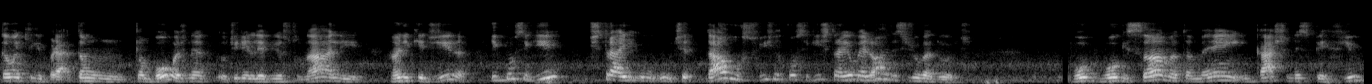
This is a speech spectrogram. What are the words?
tão equilibradas, tão, tão boas, né? Eu diria Levi Stunali, Rani Kedira, e conseguir extrair, o, o, dar o Fischer conseguir extrair o melhor desses jogadores. Vogue Sama também encaixa nesse perfil.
